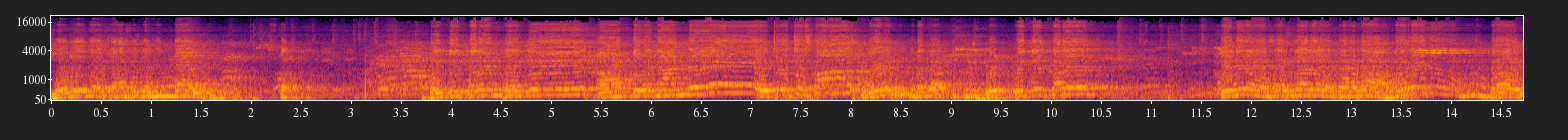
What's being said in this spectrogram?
Moreno, taas na kagimbal. Tikit pa rin, tikit. Ako na na eh. Ocho, ocho, Wala. Tikit pa rin. Kinyo, Sangaro, Tora, Moreno, hmm, foul.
